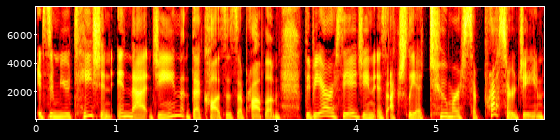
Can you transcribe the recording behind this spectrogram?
It's a mutation in that gene that causes a problem. The BRCA gene is actually a tumor suppressor gene.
